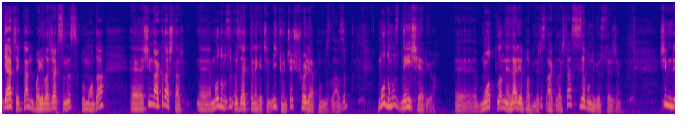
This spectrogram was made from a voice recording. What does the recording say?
Gerçekten bayılacaksınız bu moda. E, şimdi arkadaşlar e, modumuzun özelliklerine geçelim. İlk önce şöyle yapmamız lazım. Modumuz ne işe yarıyor? E, modla neler yapabiliriz arkadaşlar? Size bunu göstereceğim. Şimdi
